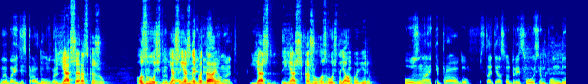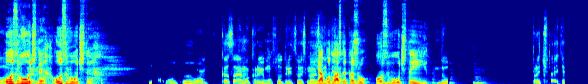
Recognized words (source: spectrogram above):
вы боитесь правду узнать. Я ще раз кажу. Озвучте, я ж, я ж не питаю. Я ж, я ж кажу, озвучте, я вам повірю. Узнайте правду. Стаття 138, пункт 2. Озвучте, Касаємо... озвучте. Озвучую вам. Касаємо Криму, 138 Я, статья, будь ласка, кажу, озвучте її. 2. Прочитайте.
